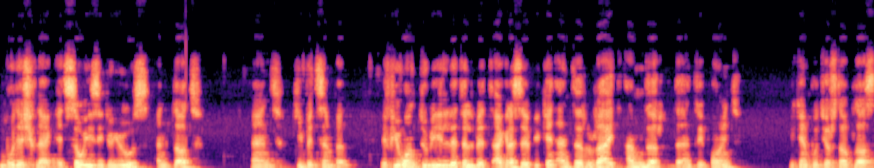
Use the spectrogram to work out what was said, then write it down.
bullish flag. It's so easy to use and plot and keep it simple. If you want to be a little bit aggressive, you can enter right under the entry point you can put your stop loss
